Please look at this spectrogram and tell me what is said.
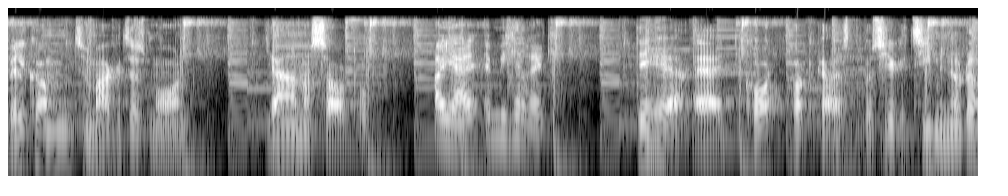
Velkommen til Marketers Morgen. Jeg er Anders Sautrup. Og jeg er Michael Rik. Det her er et kort podcast på cirka 10 minutter,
